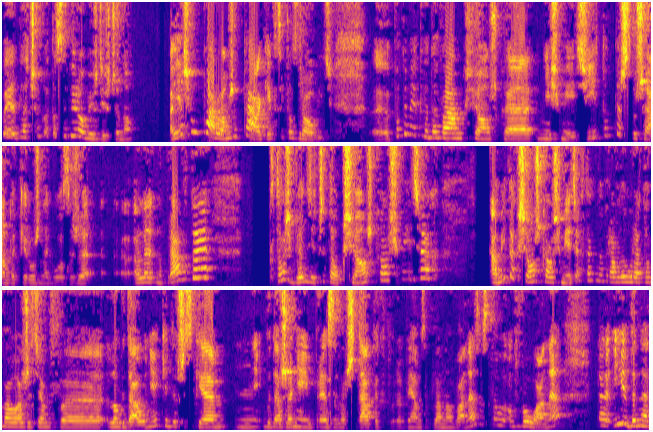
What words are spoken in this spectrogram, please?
jakby, dlaczego to sobie robisz, dziewczyno? A ja się uparłam, że tak, ja chcę to zrobić. E, potem jak wydawałam książkę Nie śmieci, to też słyszałam takie różne głosy, że ale naprawdę ktoś będzie czytał książkę o śmieciach? A mi ta książka o śmieciach tak naprawdę uratowała życie w e, lockdownie, kiedy wszystkie mm, wydarzenia, imprezy, warsztaty, które miałam zaplanowane, zostały odwołane e, i jedyne,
